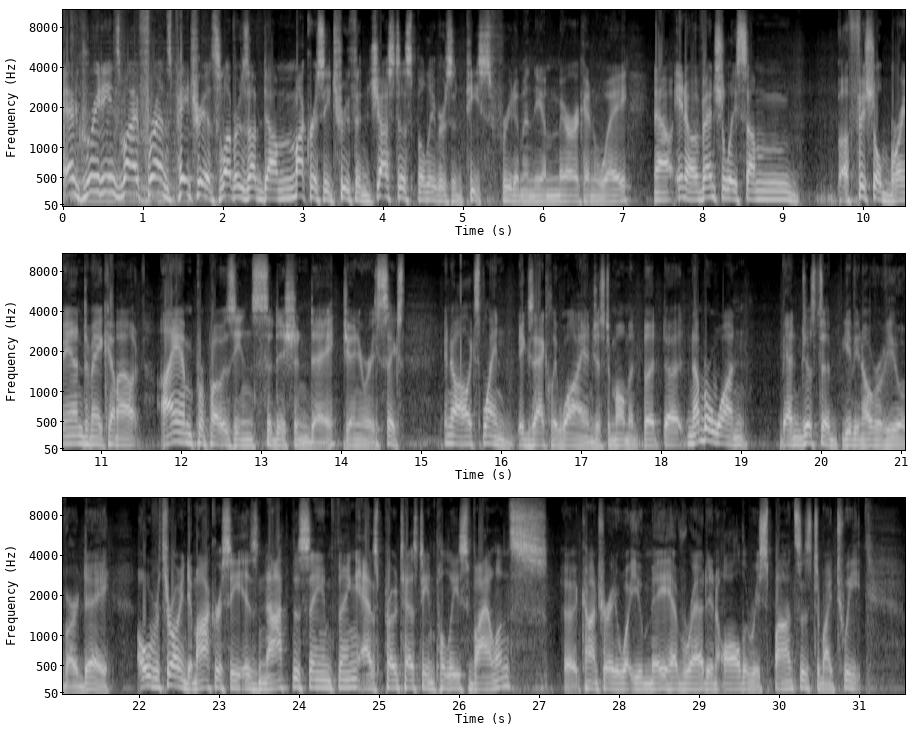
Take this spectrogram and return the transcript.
And greetings, my friends, patriots, lovers of democracy, truth, and justice, believers in peace, freedom, and the American way. Now, you know, eventually some official brand may come out. I am proposing Sedition Day, January 6th. You know, I'll explain exactly why in just a moment. But uh, number one, and just to give you an overview of our day, overthrowing democracy is not the same thing as protesting police violence, uh, contrary to what you may have read in all the responses to my tweet.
